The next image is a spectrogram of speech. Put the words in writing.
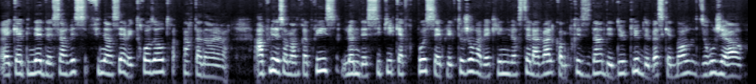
un cabinet de services financiers avec trois autres partenaires. En plus de son entreprise, l'homme de 6 pieds 4 pouces s'implique toujours avec l'Université Laval comme président des deux clubs de basketball du Rouge et Or.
